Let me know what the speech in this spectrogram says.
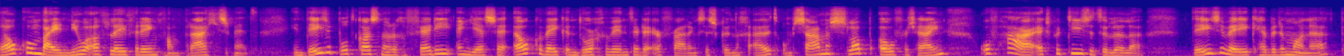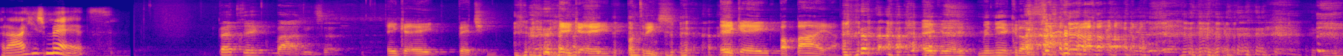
Welkom bij een nieuwe aflevering van Praatjes met. In deze podcast nodigen Ferdy en Jesse elke week een doorgewinterde ervaringsdeskundige uit om samen slap over zijn of haar expertise te lullen. Deze week hebben de mannen Praatjes met. Patrick Barendse. A.k.a. Patchy. A.k.a. Patrice. A.k.a. Papaya. A.k.a. meneer Krabs.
